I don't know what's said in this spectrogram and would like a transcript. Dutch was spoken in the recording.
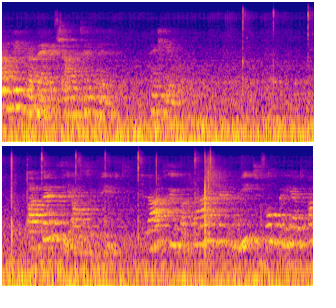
not leave her baggage unattended. Thank you. Attentie alstublieft. Laat uw bagage niet onbeheerd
